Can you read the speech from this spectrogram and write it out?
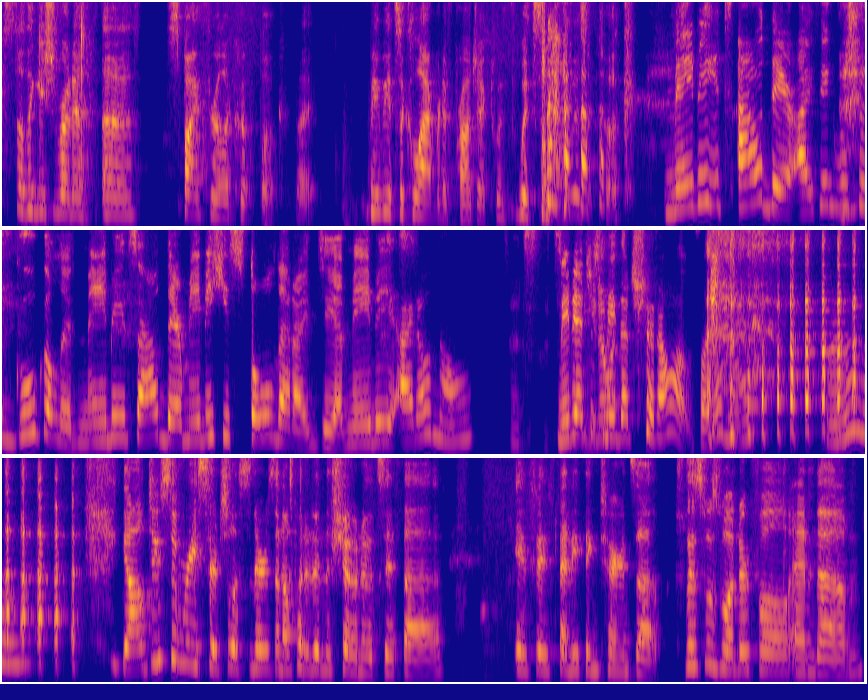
still think you should write a, a spy thriller cookbook, but maybe it's a collaborative project with with someone who is a cook. Maybe it's out there. I think we should Google it. Maybe it's out there. Maybe he stole that idea. Maybe I don't know. That's, that's maybe I just you know made what? that shit up. I don't know. I don't know. yeah, I'll do some research, listeners, and I'll put it in the show notes if uh if if anything turns up. This was wonderful, and um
